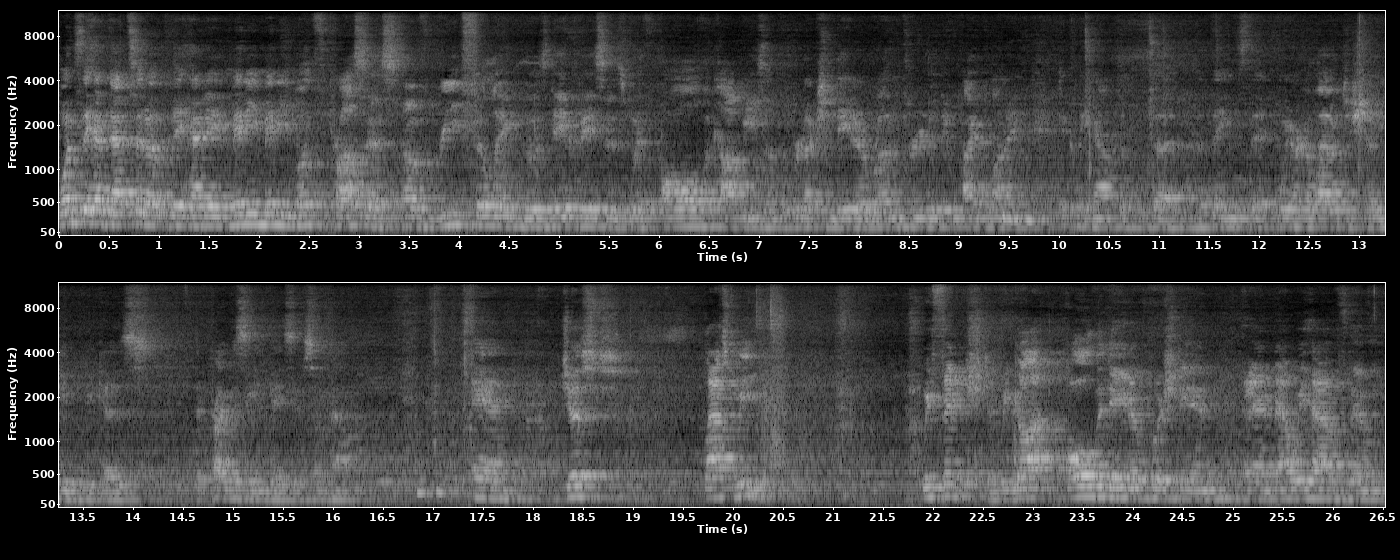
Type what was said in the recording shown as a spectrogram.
once they had that set up, they had a many, many month process of refilling those databases with all the copies of the production data run through the new pipeline to clean out the, the, the things that we aren't allowed to show you because they're privacy invasive somehow. And just last week, we finished and we got all the data pushed in and now we have them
